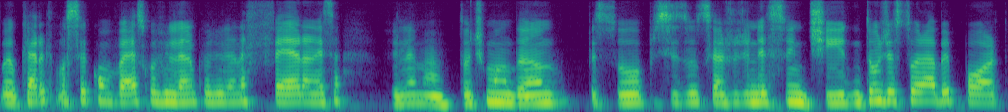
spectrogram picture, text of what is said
Eu quero que você converse com a Juliana, porque a Juliana é fera nessa. Juliana, estou te mandando, pessoa, preciso que você ajude nesse sentido. Então, o gestor abre porta,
